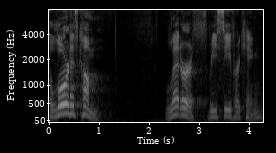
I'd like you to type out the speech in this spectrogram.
The Lord has come. Let earth receive her king.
